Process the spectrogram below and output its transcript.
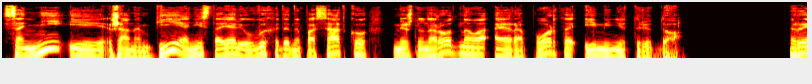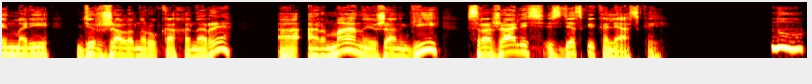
С Анни и Жаном Ги они стояли у выхода на посадку международного аэропорта имени Трюдо. Рейн-Мари держала на руках Анаре, а Арман и Жанги сражались с детской коляской. «Ну,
